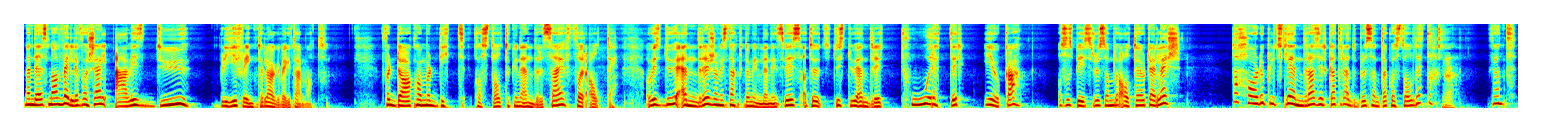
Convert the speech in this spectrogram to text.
Men det som har veldig forskjell, er hvis du blir flink til å lage vegetarmat. For da kommer ditt kosthold til å kunne endre seg for alltid. Og hvis du endrer, som vi snakket om innledningsvis, at du, hvis du endrer to retter i uka, og så spiser du som du alltid har gjort ellers, Da har du plutselig endra ca. 30 av kostholdet ditt. da. Ja. Sant?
